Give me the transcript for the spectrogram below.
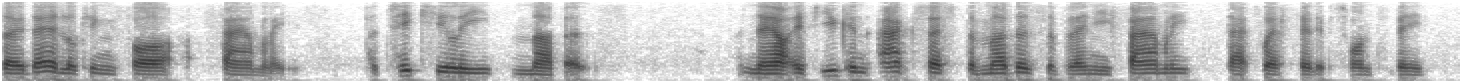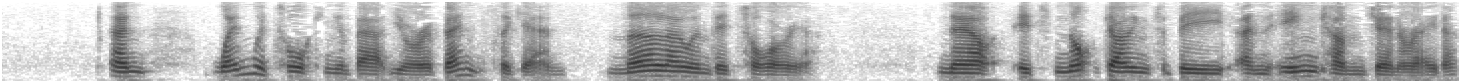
So they're looking for families, particularly mothers. Now, if you can access the mothers of any family, that's where Philips want to be. And when we're talking about your events again, Merlo and Vittoria, now, it's not going to be an income generator,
